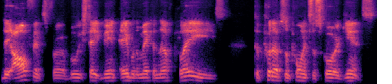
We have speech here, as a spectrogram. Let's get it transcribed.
the offense for Bowie State being able to make enough plays to put up some points to score against.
